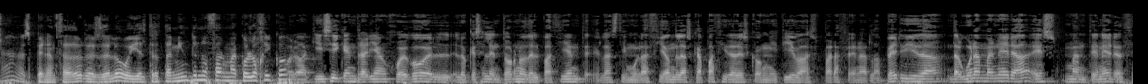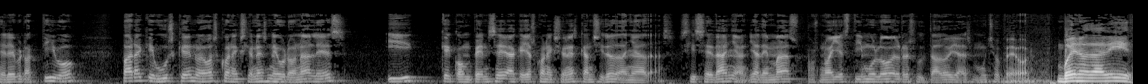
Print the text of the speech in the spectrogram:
Ah, esperanzador, desde luego. ¿Y el tratamiento no farmacológico? Bueno, aquí sí que entraría en juego el- lo que es el entorno del paciente, la estimulación de las capacidades cognitivas para frenar la pérdida. De alguna manera es mantener el cerebro activo para que busque nuevas conexiones neuronales y que compense aquellas conexiones que han sido dañadas. Si se dañan y además pues no hay estímulo, el resultado ya es mucho peor. Bueno, David,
